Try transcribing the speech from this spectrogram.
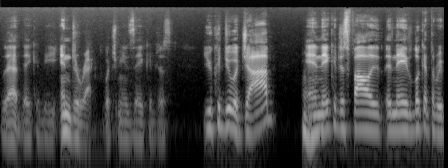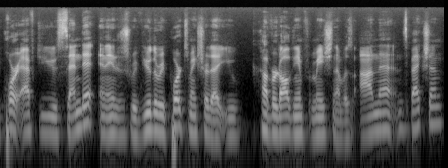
that they could be indirect, which means they could just you could do a job and they could just follow and they look at the report after you send it and they just review the report to make sure that you covered all the information that was on that inspection.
